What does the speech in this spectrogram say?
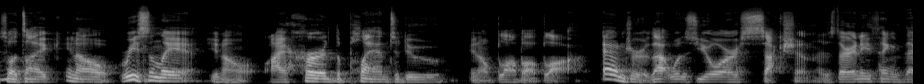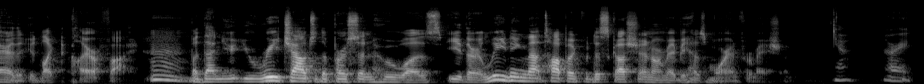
So it's like, you know, recently, you know, I heard the plan to do, you know, blah, blah, blah. Andrew, that was your section. Is there anything there that you'd like to clarify? But then you, you reach out to the person who was either leading that topic of discussion or maybe has more information. All right.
